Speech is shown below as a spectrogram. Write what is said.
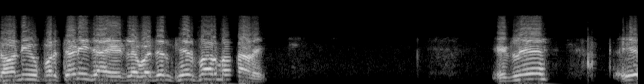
દોડી ઉપર ચડી જાય એટલે વજન ફેરફાર બતાડે. એટલે એ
